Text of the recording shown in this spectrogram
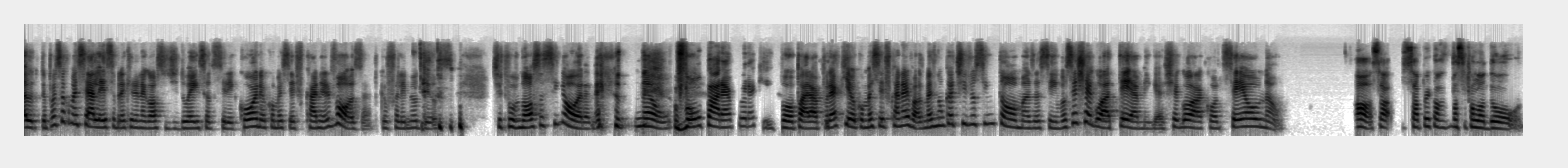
eu, depois que eu comecei a ler sobre aquele negócio de doença do silicone, eu comecei a ficar nervosa, porque eu falei, meu Deus, tipo, nossa senhora, né? Não. Vou parar por aqui. Vou parar por aqui. Eu comecei a ficar nervosa, mas nunca tive os sintomas, assim. Você chegou a ter, amiga? Chegou a acontecer ou não? Ó, oh, só, só porque você falou do,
